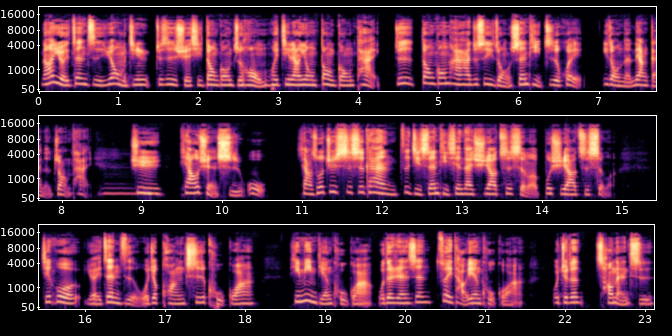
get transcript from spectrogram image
然后有一阵子，因为我们进就是学习动功之后，我们会尽量用动功态，就是动功态，它就是一种身体智慧、一种能量感的状态，去挑选食物。想说去试试看自己身体现在需要吃什么，不需要吃什么。结果有一阵子我就狂吃苦瓜，拼命点苦瓜。我的人生最讨厌苦瓜，我觉得超难吃。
